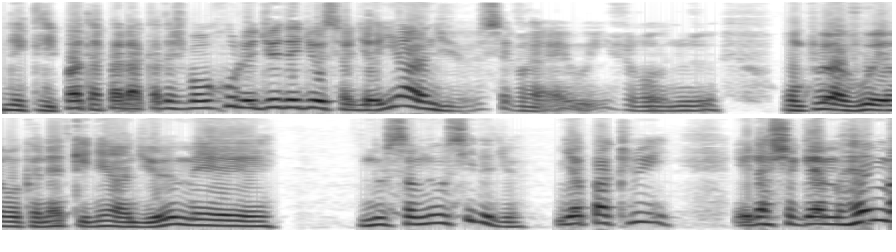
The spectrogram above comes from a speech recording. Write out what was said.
les clipotes appellent Akadosh Baruch le Dieu des dieux. Ça veut dire, il y a un Dieu, c'est vrai, oui. on peut avouer et reconnaître qu'il y a un Dieu, mais nous sommes nous aussi des dieux. Il n'y a pas que lui. Et la Shagam Hem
